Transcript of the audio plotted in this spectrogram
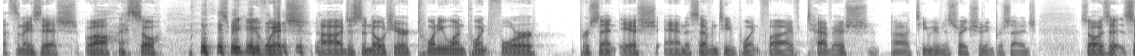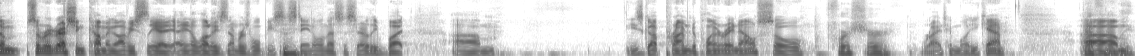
That's a nice ish. Well, so speaking of which, uh, just a note here 21.4% ish and a 17.5 Tevish uh, team even strike shooting percentage. So is it some some regression coming? Obviously, I, I know a lot of these numbers won't be sustainable necessarily, but um, he's got prime deployment right now. So For sure. ride him while you can. Definitely.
